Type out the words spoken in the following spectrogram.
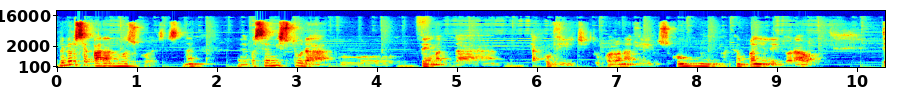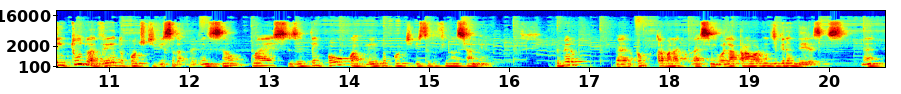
primeiro separar duas coisas. Né? Você misturar o tema da, da Covid, do coronavírus, com a campanha eleitoral, tem tudo a ver do ponto de vista da prevenção, mas tem pouco a ver do ponto de vista do financiamento. Primeiro, é, vamos trabalhar assim, olhar para a ordem de grandezas, né?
